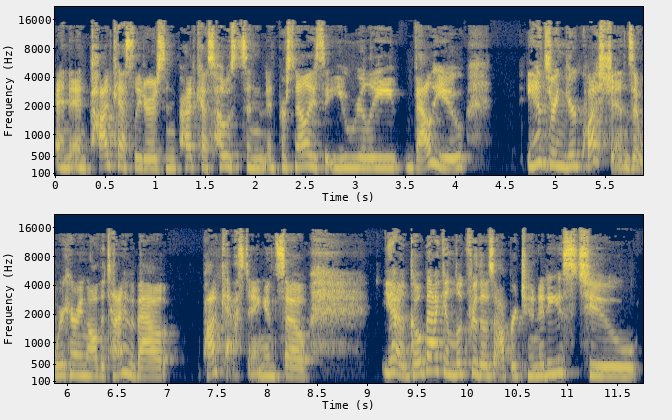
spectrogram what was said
and, and podcast leaders and podcast hosts and, and personalities that you really value answering your questions that we're hearing all the time about podcasting. And so, yeah, go back and look for those opportunities to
